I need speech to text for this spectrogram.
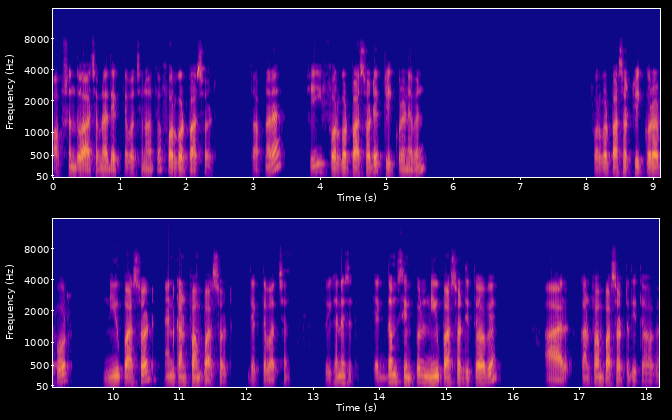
অপশান দেওয়া আছে। আপনারা দেখতে পাচ্ছেন হয়তো ফরগট পাসওয়ার্ড তো আপনারা সেই ফরগট পাসওয়ার্ডে ক্লিক করে নেবেন। ফরগট পাসওয়ার্ড ক্লিক করার পর new password and confirm password দেখতে পাচ্ছেন। তো এখানে একদম সিম্পল নিউ পাসওয়ার্ড দিতে হবে আর কনফার্ম পাসওয়ার্ডটা দিতে হবে।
